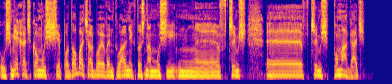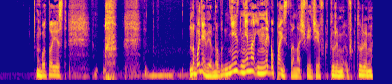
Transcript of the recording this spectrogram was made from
uśmiechać, komuś się podobać, albo ewentualnie ktoś nam musi w czymś, w czymś pomagać bo to jest. No bo nie wiem, no nie, nie ma innego państwa na świecie, w którym, w którym,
